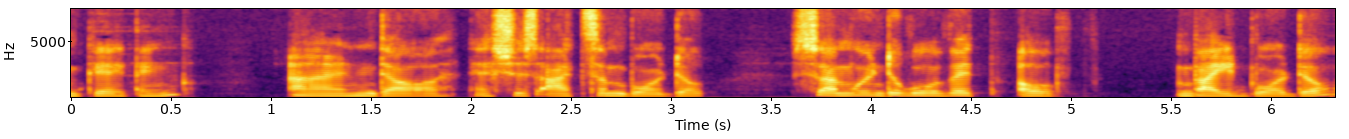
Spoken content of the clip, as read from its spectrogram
okay, I think. And uh, let's just add some border. So I'm going to go with a white border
